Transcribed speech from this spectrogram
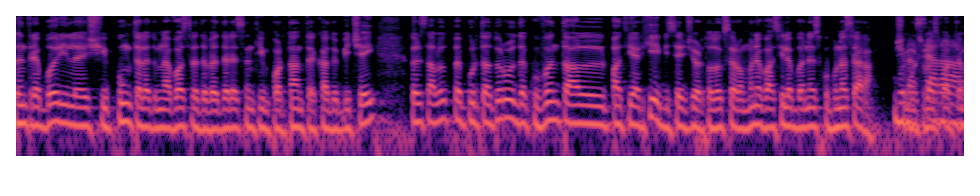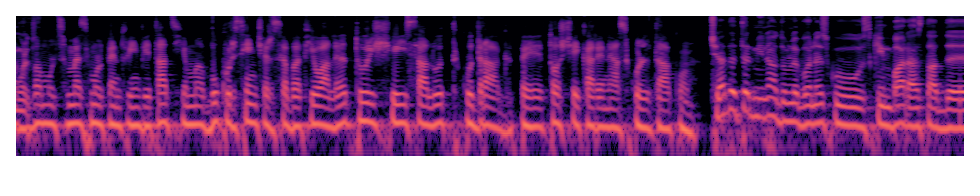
Întrebările și punctele dumneavoastră de vedere sunt importante, ca de obicei. Îl salut pe purtătorul de cuvânt al Patriarhiei Bisericii Ortodoxe Române, Vasile Bănescu. Bună seara! Bună și mulțumesc seara, foarte mult! Vă mulțumesc mult pentru invitație. Mă bucur sincer să vă fiu alături și îi salut cu drag pe toți cei care ne ascultă acum. Ce a determinat, domnule Bănescu, schimbarea asta de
